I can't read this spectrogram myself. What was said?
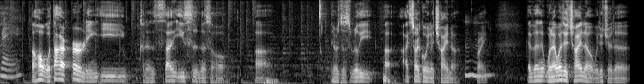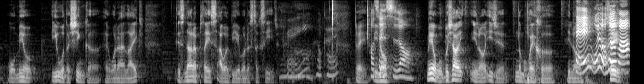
right 然后我大概二零一可能三一四那时候， uh, there was this really uh, I started going to China, right? And then when I went to China, 我就觉得我没有以我的性格 and what I like, it's not a place I would be able to succeed. Right? Okay. 对好，you 诚 know，实哦。没有，我不像 you know 一姐那么会喝，you know。哎，我有所以喝吗？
